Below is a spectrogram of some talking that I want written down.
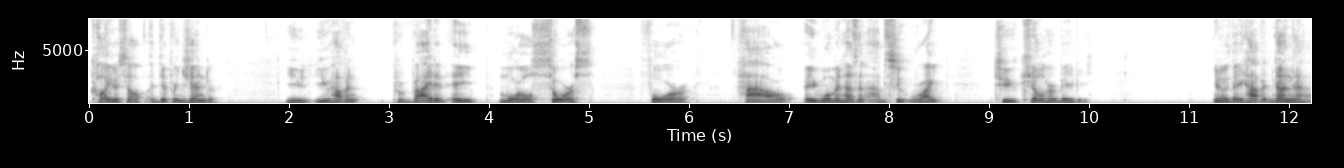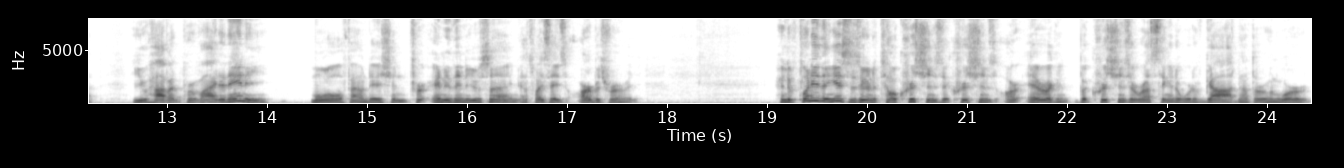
call yourself a different gender. You you haven't provided a moral source for how a woman has an absolute right to kill her baby. You know, they haven't done that. You haven't provided any moral foundation for anything that you're saying. That's why I say it's arbitrary. And the funny thing is, is they're going to tell Christians that Christians are arrogant, but Christians are resting in the Word of God, not their own word.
